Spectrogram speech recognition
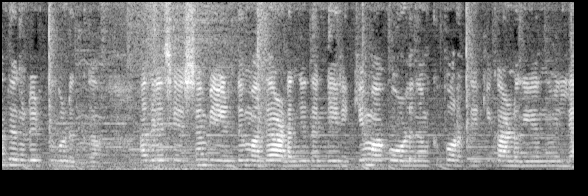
അതങ്ങോട്ട് ഇട്ട് കൊടുക്കുക. അതിനുശേഷം വീണ്ടും അത് അടഞ്ഞു തന്നെ ഇരിക്കും. ആ ഹോൾ നമുക്ക് പുറത്തേക്ക് കാണുകയൊന്നുമില്ല.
